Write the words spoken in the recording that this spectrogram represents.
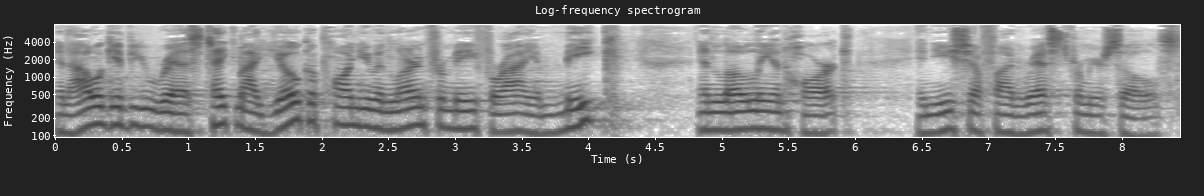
and I will give you rest. Take my yoke upon you and learn from me, for I am meek and lowly in heart, and ye shall find rest from your souls.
